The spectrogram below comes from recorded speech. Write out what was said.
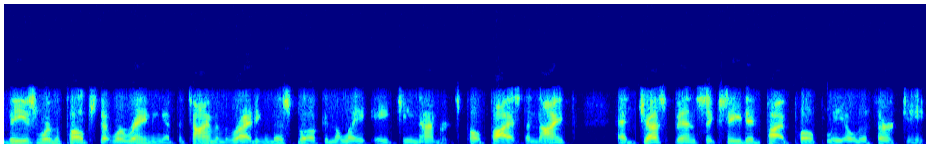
These were the popes that were reigning at the time of the writing of this book in the late 1800s. Pope Pius IX had just been succeeded by Pope Leo XIII.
